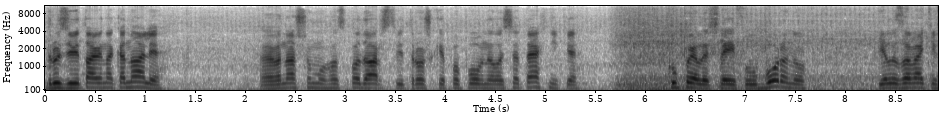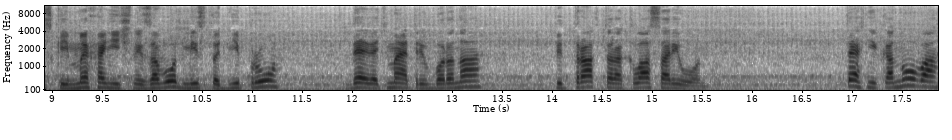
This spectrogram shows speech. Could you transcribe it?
Друзі, вітаю на каналі. Е, В нашому господарстві трошки поповнилося техніки. Купили шлейфову борону. Єлизаветівський механічний завод, місто Дніпро. 9 метрів борона під трактора клас Аріон. Техніка нова,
